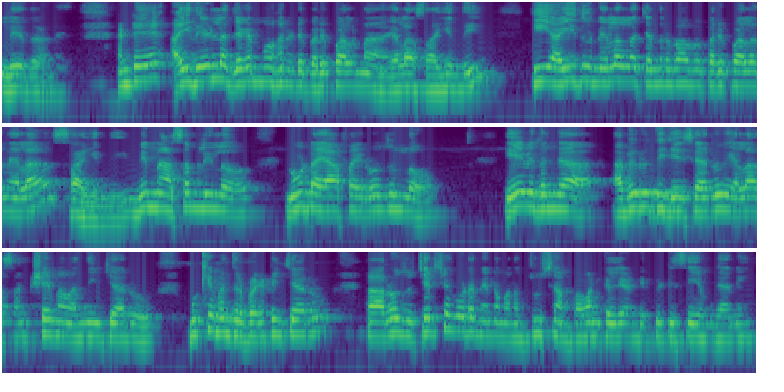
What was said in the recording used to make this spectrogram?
లేదా అనేది. అంటే ఐదేళ్ళ జగన్మోహన్ రెడ్డి పరిపాలన ఎలా సాగింది? ఈ ఐదు నెలల చంద్రబాబు పరిపాలన ఎలా సాగింది? నిన్న అసెంబ్లీలో నూట యాభై రోజుల్లో ఏ విధంగా అభివృద్ధి చేశారు ఎలా సంక్షేమం అందించారు ముఖ్యమంత్రి ప్రకటించారు. ఆ రోజు చర్చ కూడా నిన్న మనం చూసాం పవన్ కళ్యాణ్ డిప్యూటీ సీఎం కానీ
